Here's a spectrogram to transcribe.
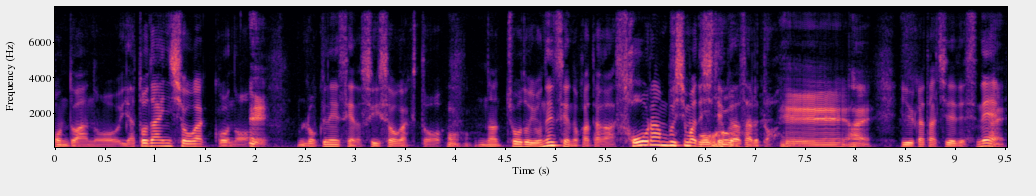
今度はあの八戸第二小学校のえ6年生の吹奏楽と、なちょうど4年生の方がソーラン節までしてくださるとい。いう形でですね、はい。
